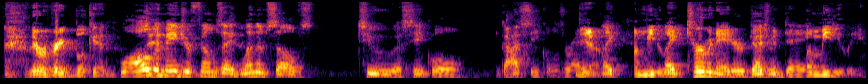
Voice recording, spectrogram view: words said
they were very bookend. Well, all the major films that lend themselves to a sequel got sequels, right? Yeah. Like immediately, like Terminator, Judgment Day. immediately,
